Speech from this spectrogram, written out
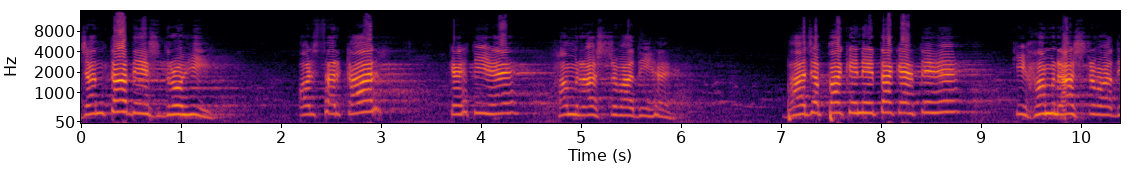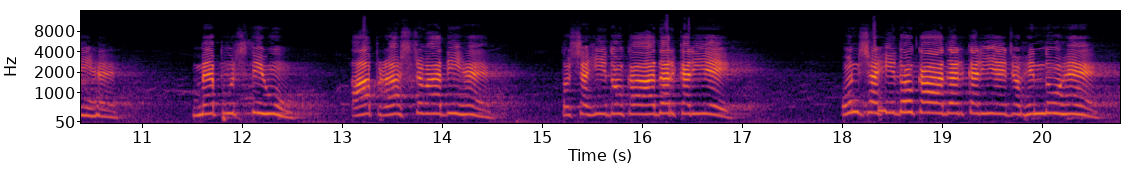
जनता देशद्रोही और सरकार कहती है, हम राष्ट्रवादी हैं। भाजपा के नेता कहते हैं कि, हम राष्ट्रवादी हैं। मैं पूछती हूँ, आप राष्ट्रवादी हैं? तो शहीदों का आदर करिए। उन शहीदों का आदर करिए जो हिंदू हैं,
